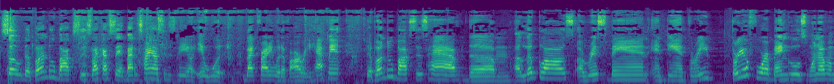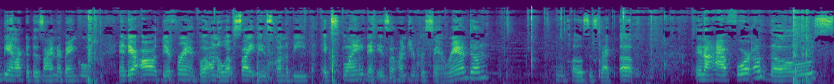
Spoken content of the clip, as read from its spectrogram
So the bundle boxes, like I said, by the time y'all see this video, it would Black Friday would have already happened. The bundle boxes have the um, a lip gloss, a wristband, and then three three or four bangles. One of them being like a designer bangle. And they're all different, but on the website, it's going to be explained that it's 100% random. Let me close this back up. And I have four of those.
